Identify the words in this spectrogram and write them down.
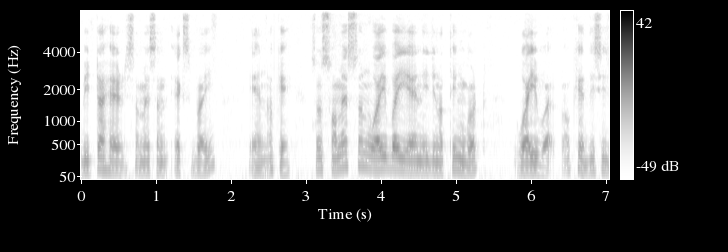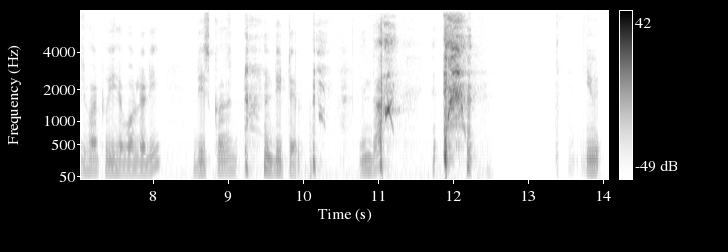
beta head summation x by n. Okay. So, summation y by n is nothing but y bar. Okay. This is what we have already discussed detail in the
